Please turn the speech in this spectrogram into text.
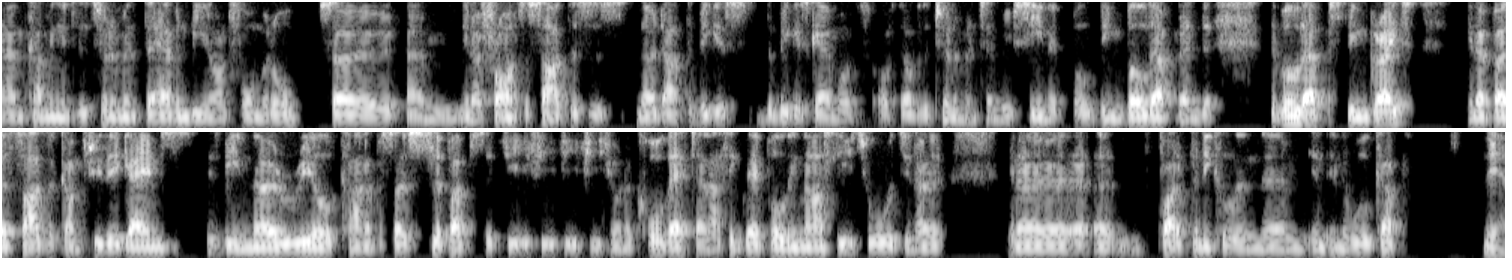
um, coming into the tournament they haven't been on form at all. So um, you know, France aside, this is no doubt the biggest the biggest game of of the, of the tournament, and we've seen it being built up, and the build up's been great you know both sides have come through their games. There's been no real kind of so slip ups, if you if you, if you, if you, want to call that. And I think they're building nicely towards you know you know uh, quite a pinnacle in the in, in the World Cup. Yeah.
